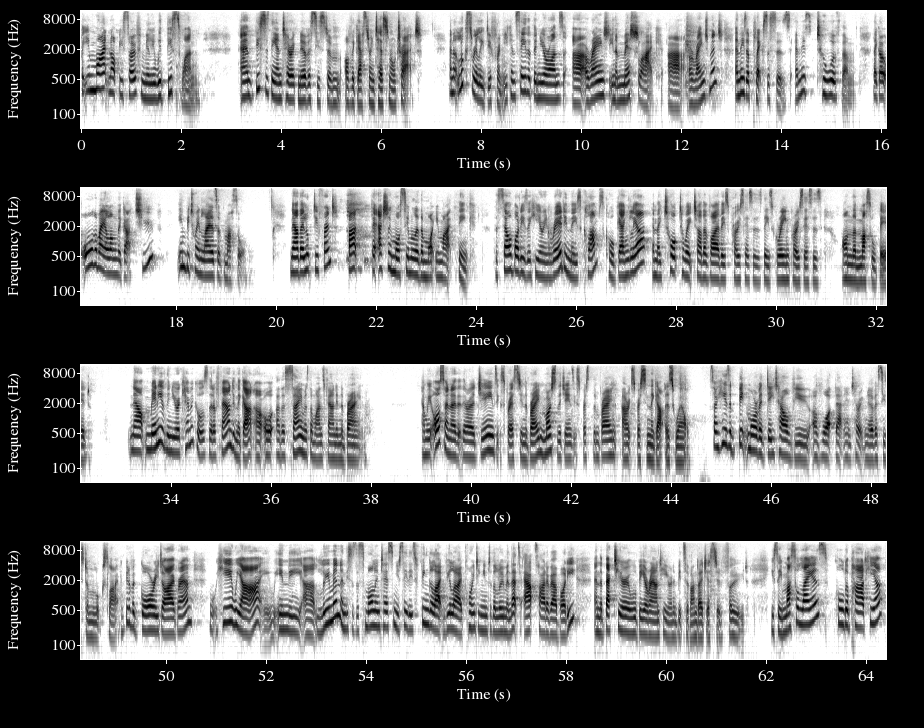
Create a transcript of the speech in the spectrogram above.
But you might not be so familiar with this one. And this is the enteric nervous system of the gastrointestinal tract. And it looks really different. You can see that the neurons are arranged in a mesh-like uh, arrangement, and these are plexuses, and there's two of them. They go all the way along the gut tube, in between layers of muscle. Now they look different, but they're actually more similar than what you might think. The cell bodies are here in red in these clumps called ganglia, and they talk to each other via these processes, these green processes on the muscle bed. Now, many of the neurochemicals that are found in the gut are, are the same as the ones found in the brain. And we also know that there are genes expressed in the brain. Most of the genes expressed in the brain are expressed in the gut as well. So here's a bit more of a detailed view of what that enteric nervous system looks like. A bit of a gory diagram. Here we are in the uh, lumen, and this is the small intestine. You see these finger-like villi pointing into the lumen. That's outside of our body, and the bacteria will be around here and bits of undigested food. You see muscle layers pulled apart here,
